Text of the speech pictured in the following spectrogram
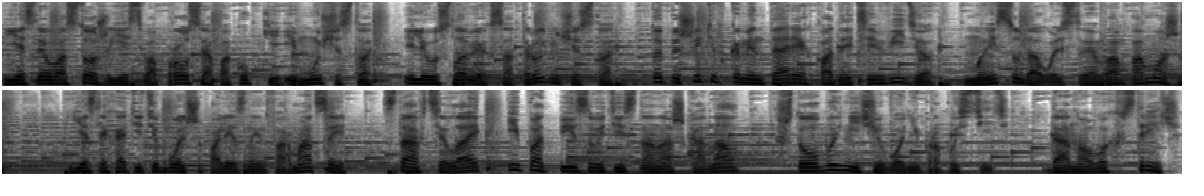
если у вас тоже есть вопросы о покупке имущества или условиях сотрудничества, то пишите в комментариях под этим видео, мы с удовольствием вам поможем. Если хотите больше полезной информации, ставьте лайк и подписывайтесь на наш канал, чтобы ничего не пропустить. До новых встреч!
